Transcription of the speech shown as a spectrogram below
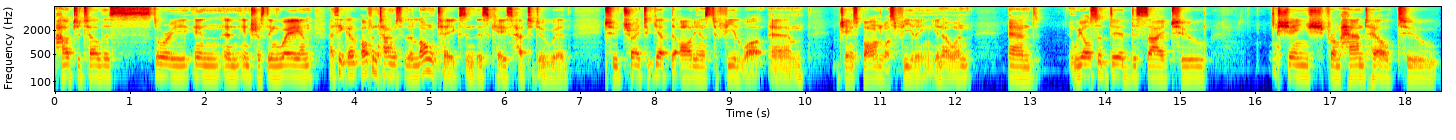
how to tell this story in an interesting way, and I think oftentimes with the long takes in this case had to do with to try to get the audience to feel what um, James Bond was feeling, you know, and and we also did decide to change from handheld to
